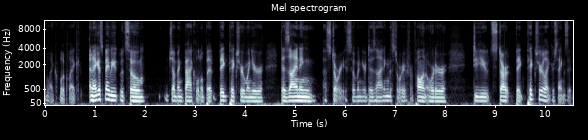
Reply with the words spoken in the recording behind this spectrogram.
like look like? And I guess maybe so. Jumping back a little bit, big picture when you're designing a story. So when you're designing the story for Fallen Order, do you start big picture, like you're saying, is it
